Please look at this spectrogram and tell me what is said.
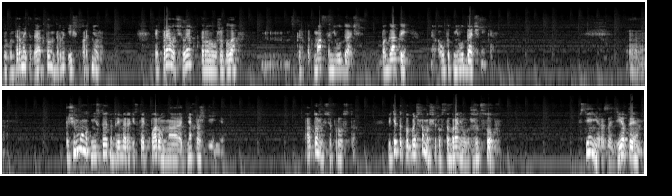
в интернете, да, кто в интернете ищет партнера? Как правило, человек, у которого уже была, скажем так, масса неудач, богатый опыт неудачника. Почему не стоит, например, искать пару на днях рождения? А тоже все просто. Ведь это по большому счету собрание лжецов. Все они разодеты,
